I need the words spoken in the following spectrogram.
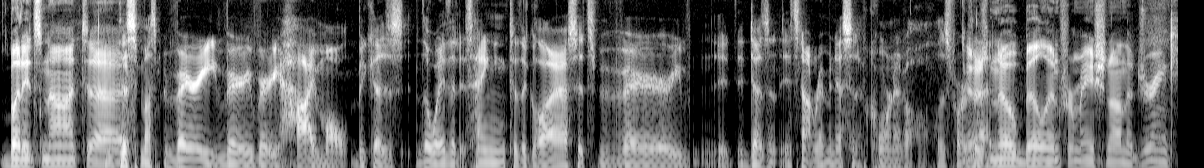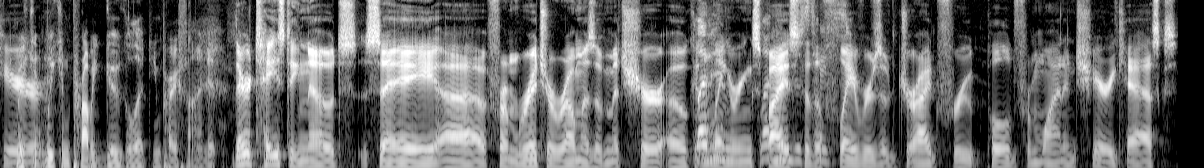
But it's not uh this must be very, very, very high malt because the way that it's hanging to the glass, it's very. It, it doesn't. It's not reminiscent of corn at all. As far as there's that. no bill information on the drink we here. can, we can probably Google it. You can probably find it. Their tasting notes say uh, from rich aromas of mature oak Let and him- lingering him spice to the taste- flavors of dried fruit pulled from wine and sherry casks.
